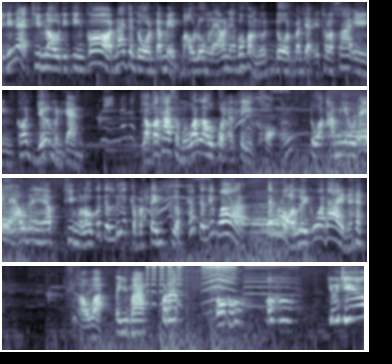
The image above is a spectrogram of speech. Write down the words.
ทีนี้เนี่ยทีมเราจริงๆ ก็น่าจะโดนดาเมจเบาลงแล้วนะเพราะฝั่งนู้นโดนบัญญัติเอทอร์ซ่าเองก็เยอะเหมือนกันแล้วก็ถ้าสมมุติว่าเรากดอันติของตัวทามิเอลได้แล้วนะครับทีมของเราก็จะเลือดกลับมาเต็มเกือบแทบจะเรียกว่าเต็มหลอดเลยก็ว่าได้นะเอาว่ะตีมาปึ๊บโอ้โหโอ้โหชิว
